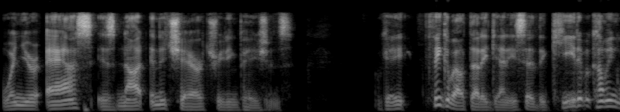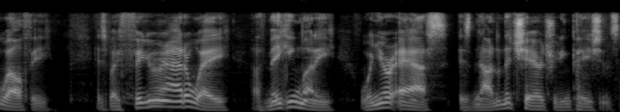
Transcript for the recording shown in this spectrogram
when your ass is not in the chair treating patients. Okay, think about that again. He said the key to becoming wealthy is by figuring out a way of making money when your ass is not in the chair treating patients.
